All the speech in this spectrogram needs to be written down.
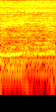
sweet.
